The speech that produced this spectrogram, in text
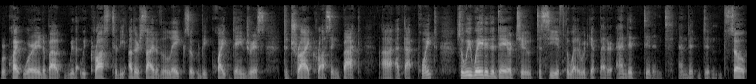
we're quite worried about we, that we crossed to the other side of the lake, so it would be quite dangerous to try crossing back uh, at that point. So we waited a day or two to see if the weather would get better, and it didn't, and it didn't. So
